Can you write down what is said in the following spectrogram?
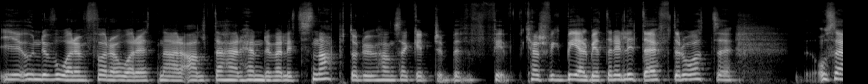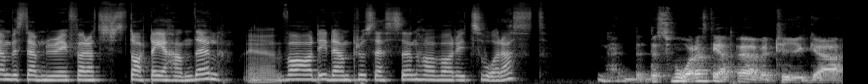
i, under våren förra året när allt det här hände väldigt snabbt och du hann säkert kanske fick bearbeta det lite efteråt. Och sen bestämde du dig för att starta e-handel. Eh, vad i den processen har varit svårast? Det, det svåraste är att övertyga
